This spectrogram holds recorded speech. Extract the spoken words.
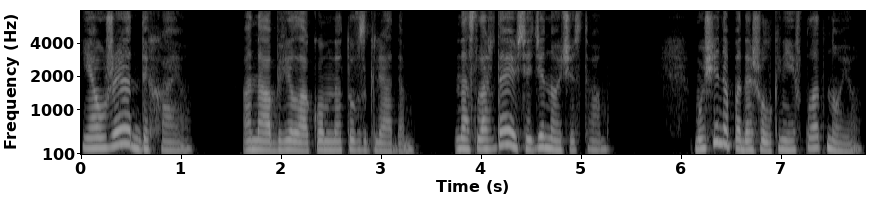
Я уже отдыхаю. Она обвела комнату взглядом. Наслаждаюсь одиночеством. Мужчина подошел к ней вплотную.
